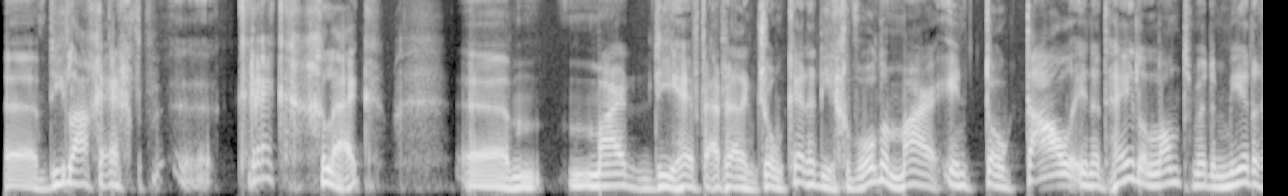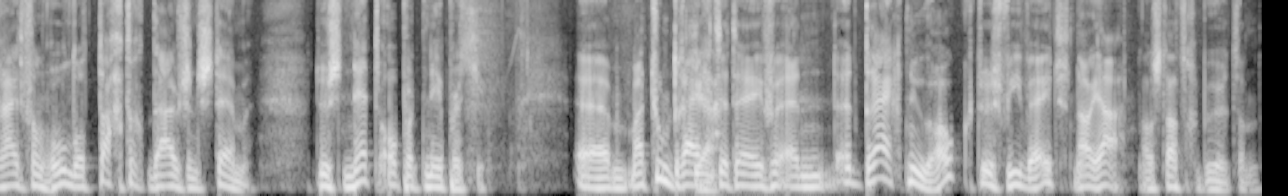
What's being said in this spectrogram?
Uh, die lagen echt uh, krek gelijk. Um, maar die heeft uiteindelijk John Kennedy gewonnen. Maar in totaal in het hele land met een meerderheid van 180.000 stemmen. Dus net op het nippertje. Uh, maar toen dreigt ja. het even en het dreigt nu ook. Dus wie weet, nou ja, als dat gebeurt, dan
